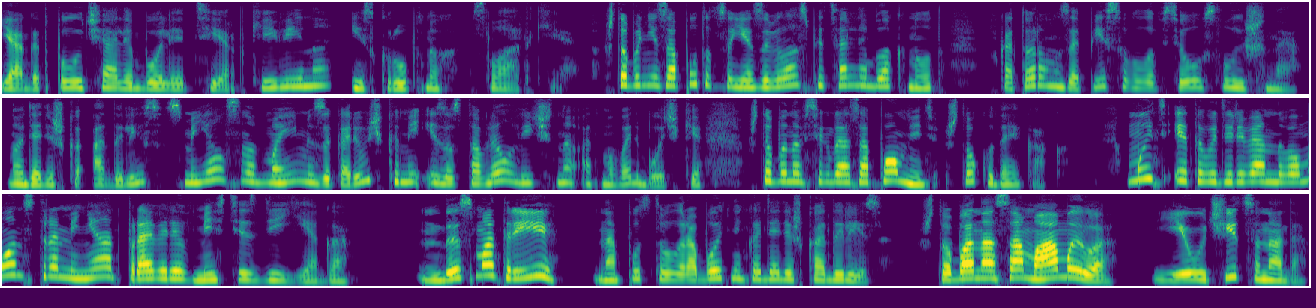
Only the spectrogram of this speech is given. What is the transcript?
ягод получали более терпкие вина, из крупных — сладкие. Чтобы не запутаться, я завела специальный блокнот, в котором записывала все услышанное. Но дядюшка Аделис смеялся над моими закорючками и заставлял лично отмывать бочки, чтобы навсегда запомнить, что, куда и как. Мыть этого деревянного монстра меня отправили вместе с Диего. «Да смотри!» — напутствовал работника дядюшка Аделис. «Чтобы она сама мыла. Ей учиться надо».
